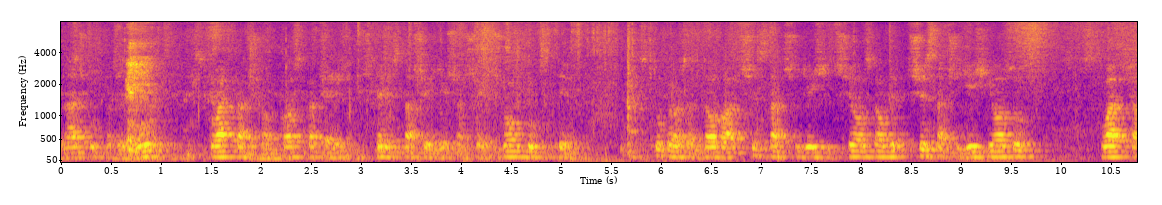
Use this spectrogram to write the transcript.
znaczków PZW, składka członkowska 466 członków, w tym 100% 333 osoby, 330 osób, składka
